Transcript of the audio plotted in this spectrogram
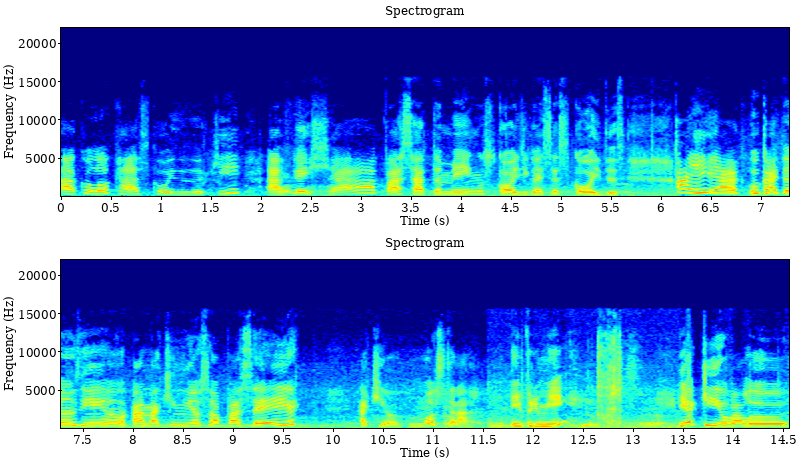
a colocar as coisas aqui, a fechar, passar também os códigos, essas coisas. Aí a, o cartãozinho, a maquininha eu só passei aqui, ó, vou mostrar. Imprimir e aqui o valor.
